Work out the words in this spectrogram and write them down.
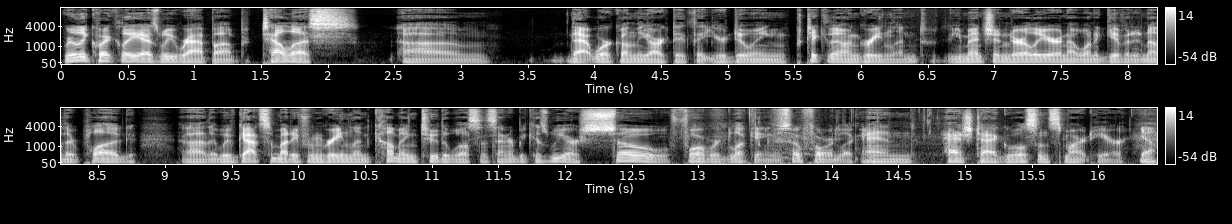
Really quickly as we wrap up, tell us um, that work on the Arctic that you're doing, particularly on Greenland. You mentioned earlier, and I want to give it another plug, uh, that we've got somebody from Greenland coming to the Wilson Center because we are so forward looking So forward looking. and hashtag Wilson Smart here Yeah.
